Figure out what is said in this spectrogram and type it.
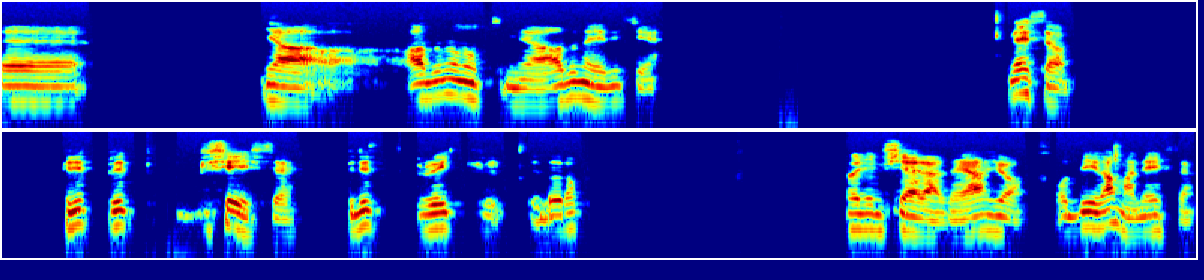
Eee ya adını unuttum ya. Adı neydi ki? Neyse. Brit Brit bir şey işte. Brit Break Öyle bir şey herhalde ya. Yok. O değil ama neyse.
